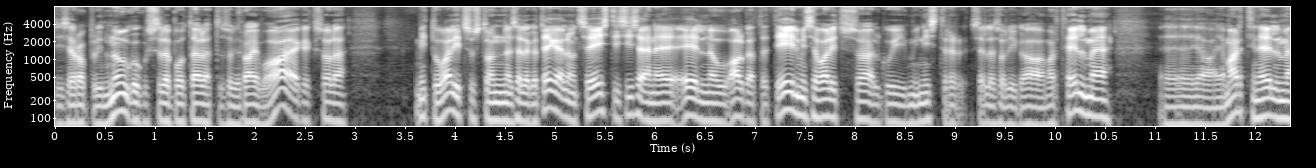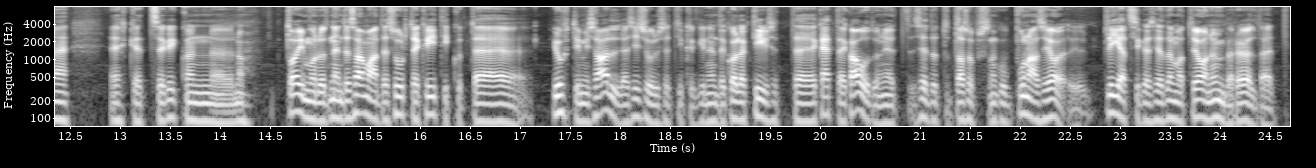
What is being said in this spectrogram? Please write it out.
siis Euroopa Liidu Nõukogus selle poolt hääletas, oli Raivo Aeg, eks ole, mitu valitsust on sellega tegelenud, see Eesti-sisene eelnõu algatati eelmise valitsuse ajal, kui minister selles oli ka Mart Helme eh, ja, ja Martin Helme, ehk et see kõik on noh, toimunud nendesamade suurte kriitikute juhtimise all ja sisuliselt ikkagi nende kollektiivsete käte kaudu, nii et seetõttu tasuks nagu punase pliiatsiga siia tõmmata joon ümber öelda, et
